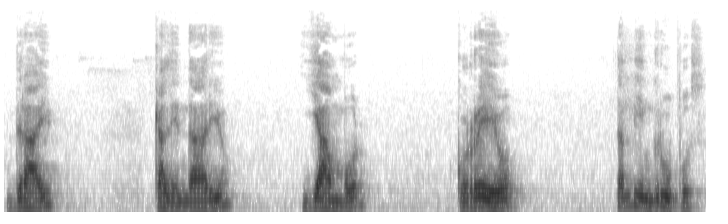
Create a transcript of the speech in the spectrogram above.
Drive, calendario, Jamboard, correo, también grupos.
